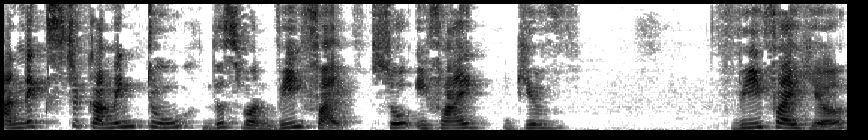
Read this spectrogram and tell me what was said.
and next coming to this one v5 so if i give v5 here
